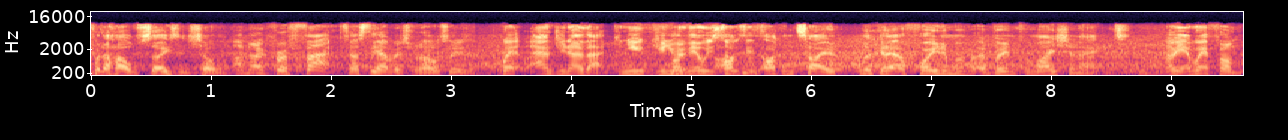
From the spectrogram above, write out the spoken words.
for the whole season, Sean. I know for a fact that's the average for the whole season. Where, how do you know that? Can you can you reveal your I can, sources? I can say, looking at a Freedom of, of Information Act Oh yeah, where from?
